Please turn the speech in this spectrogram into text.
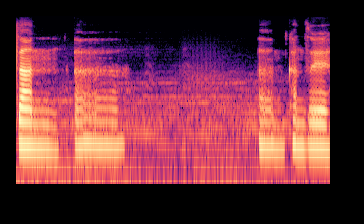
Dann äh, ähm, kann sie,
